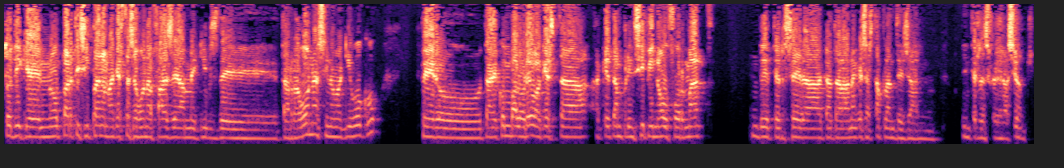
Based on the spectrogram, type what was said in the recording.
tot i que no participant en aquesta segona fase amb equips de Tarragona, si no m'equivoco, però també com valoreu aquesta, aquest, en principi, nou format de tercera catalana que s'està plantejant dintre les federacions?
